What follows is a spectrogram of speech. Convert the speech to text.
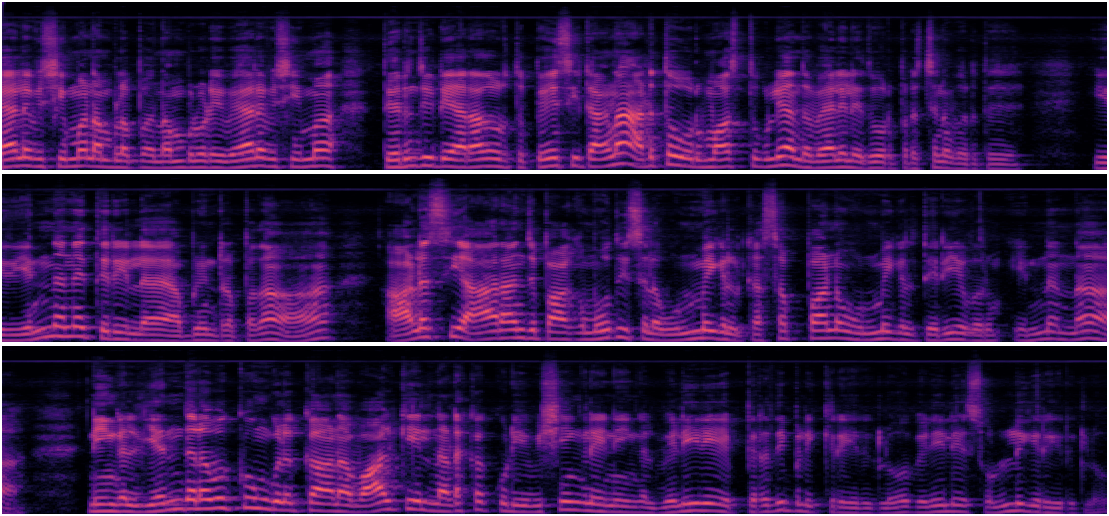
வேலை விஷயமா நம்மளை இப்போ நம்மளுடைய வேலை விஷயமா தெரிஞ்சுக்கிட்டு யாராவது ஒருத்தர் பேசிட்டாங்கன்னா அடுத்த ஒரு மாதத்துக்குள்ளேயே அந்த வேலையில் ஏதோ ஒரு பிரச்சனை வருது. இது என்னன்னே தெரியல அப்படின்றப்ப தான் அலசி ஆராய்ஞ்சு பார்க்கும்போது சில உண்மைகள் கசப்பான உண்மைகள் தெரிய வரும். என்னன்னா நீங்கள் எந்த அளவுக்கு உங்களுக்கான வாழ்க்கையில் நடக்கக்கூடிய விஷயங்களை நீங்கள் வெளியிலே பிரதிபலிக்கிறீர்களோ வெளியிலே சொல்லுகிறீர்களோ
